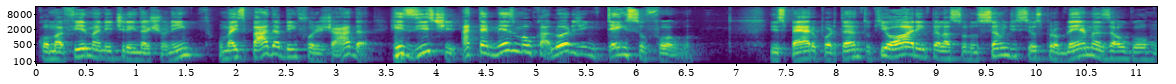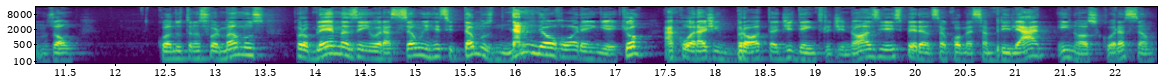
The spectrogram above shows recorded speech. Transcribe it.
Como afirma Nichiren Daishonin, uma espada bem forjada resiste até mesmo ao calor de intenso fogo. Espero, portanto, que orem pela solução de seus problemas ao Gohonzon. Quando transformamos problemas em oração e recitamos Nam-myoho Renge-kyo, a coragem brota de dentro de nós e a esperança começa a brilhar em nosso coração.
